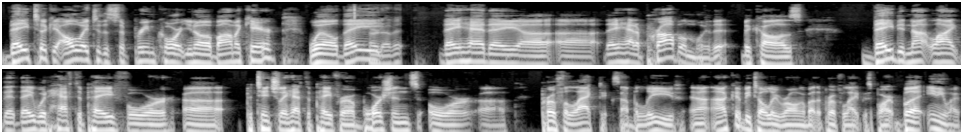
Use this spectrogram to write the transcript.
they took it all the way to the Supreme Court. You know, Obamacare. Well, they Heard of it? they had a uh, uh, they had a problem with it because they did not like that they would have to pay for uh, potentially have to pay for abortions or uh, prophylactics. I believe and I, I could be totally wrong about the prophylactics part, but anyway,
